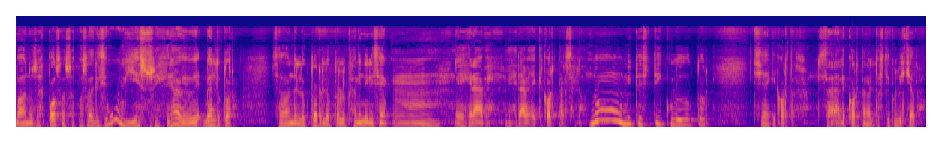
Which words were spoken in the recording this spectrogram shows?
va donde su esposa, su esposa le dice, uy, eso es grave, ve, al doctor. Se va donde el doctor, el doctor lo examina y le dice, mmm, es grave, es grave, hay que cortárselo. No, mi testículo, doctor. Sí, hay que cortarlo. le cortan el testículo izquierdo.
